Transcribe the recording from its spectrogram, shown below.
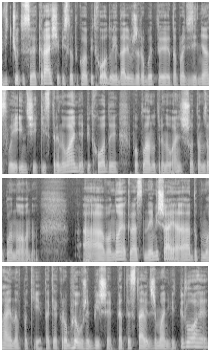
відчути себе краще після такого підходу і далі вже робити на протязі дня свої інші якісь тренування, підходи по плану тренувань, що там заплановано. А воно якраз не мішає, а допомагає навпаки. Так як робив вже більше 500 віджимань від підлоги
